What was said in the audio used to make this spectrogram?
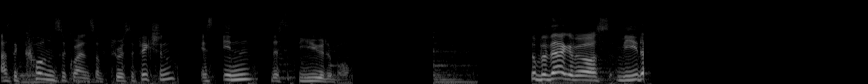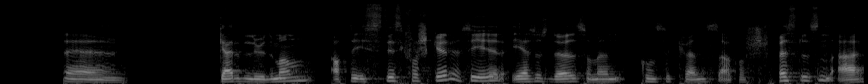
as the consequence of crucifixion is indisputable. Så beveger vi oss videre. Eh, Gerd Ludemann, ateistisk forsker, sier Jesus død som en konsekvens av korsfestelsen er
